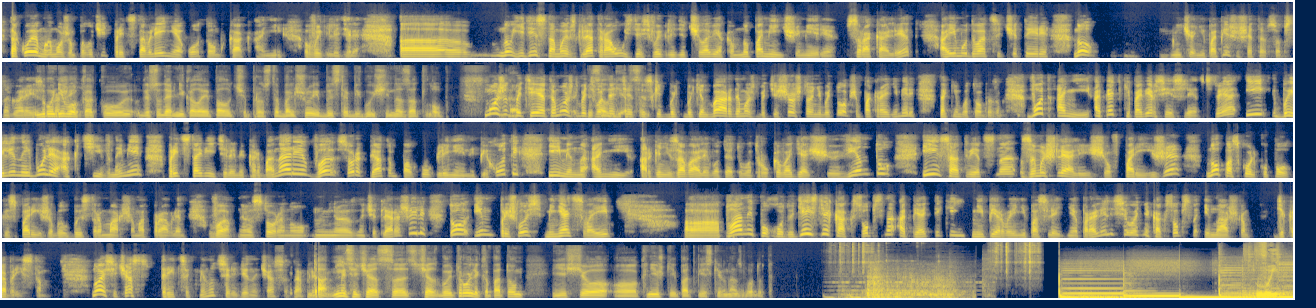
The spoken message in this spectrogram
Такое мы можем получить представление о том, как они выглядели. А, ну, единственное, на мой взгляд, Рау здесь выглядит человеком, ну, по меньшей мере 40 лет, а ему 24. Но ничего не попишешь, это, собственно говоря, изображение. Ну, у него, как у государя Николая Павловича, просто большой и быстро бегущий назад лоб. Может да. быть и это, может быть вот эти, Герцен. так сказать, бакенбарды, может быть еще что-нибудь. Ну, в общем, по крайней мере, таким вот образом. Вот они, опять-таки, по версии следствия, и были наиболее активными представителями Карбонария в 45-м полку линейной пехоты. Именно они организовали вот эту вот руководящую венту и, соответственно, замышляли еще в Париже, но поскольку полк из Парижа был быстрым маршем отправлен в э, сторону э, значит, Ля Рошели, то им пришлось менять свои а, планы по ходу действия, как, собственно, опять-таки, не первая и не последняя параллель сегодня, как, собственно, и нашим декабристам. Ну, а сейчас 30 минут, середина часа. Да, да мы сейчас, э, сейчас будет ролик, а потом еще книжки и подписки у нас будут. Вы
